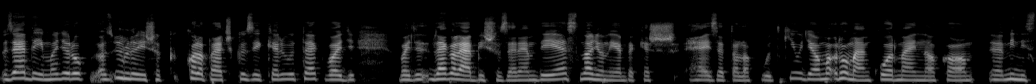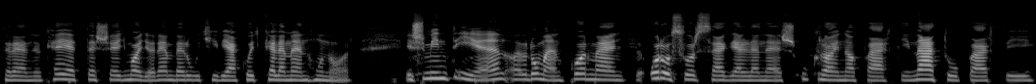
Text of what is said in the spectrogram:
az erdélyi magyarok az ülő és a kalapács közé kerültek, vagy, vagy legalábbis az RMDS, nagyon érdekes helyzet alakult ki. Ugye a román kormánynak a miniszterelnök helyettese egy magyar ember úgy hívják, hogy Kelemen Honor. És mint ilyen, a román kormány Oroszország ellenes, Ukrajna párti, NATO párti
